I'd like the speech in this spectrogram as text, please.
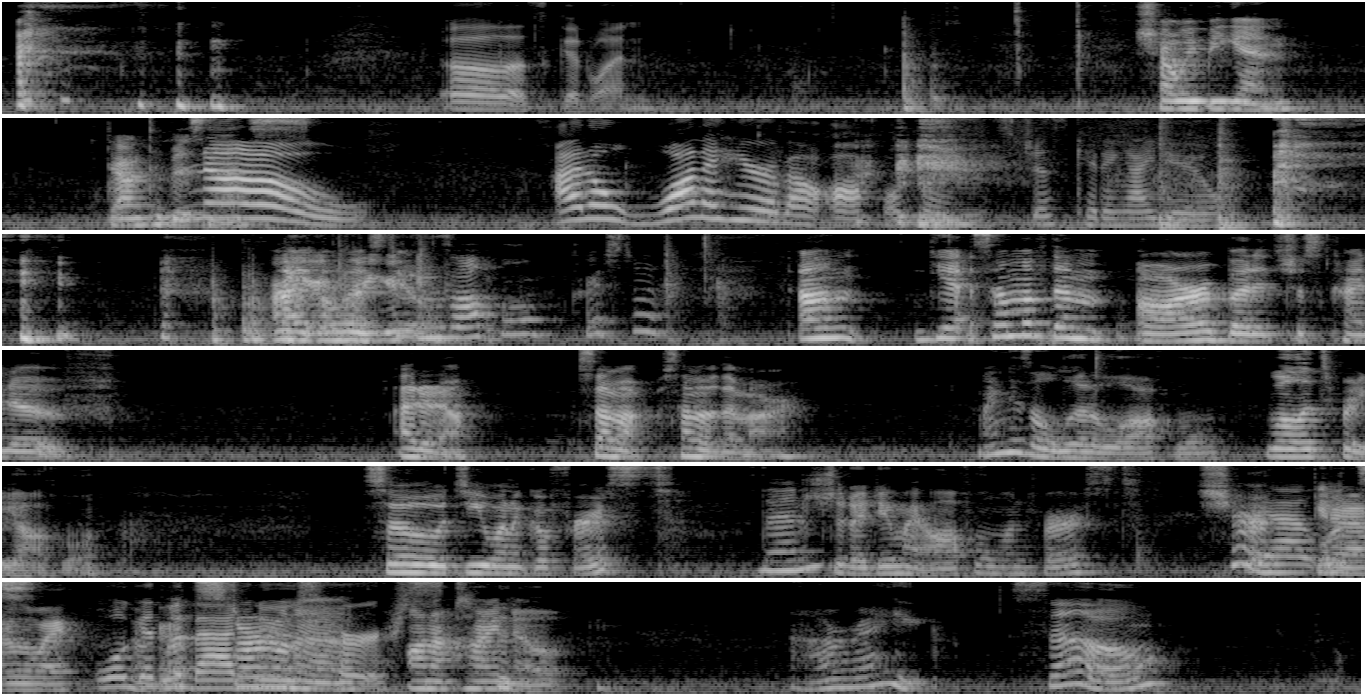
Oh, that's a good one. Shall we begin? Down to business. No, I don't want to hear about awful things. Just kidding, I do. Are I your, are always your do. things awful, Khrysta? Um, yeah, some of them are, but it's just kind of I don't know. Some of, some of them are. Mine is a little awful. Well, it's pretty awful. So, do you want to go first then? Should I do my awful one first? Sure. Yeah, Get it out let's- of the way. We'll get Okay. the Let's bad start news on a first. on a high note. All right. So,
